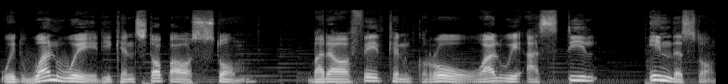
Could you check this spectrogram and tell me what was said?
With one word, he can stop our storm, but our faith can grow while we are still in the storm.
